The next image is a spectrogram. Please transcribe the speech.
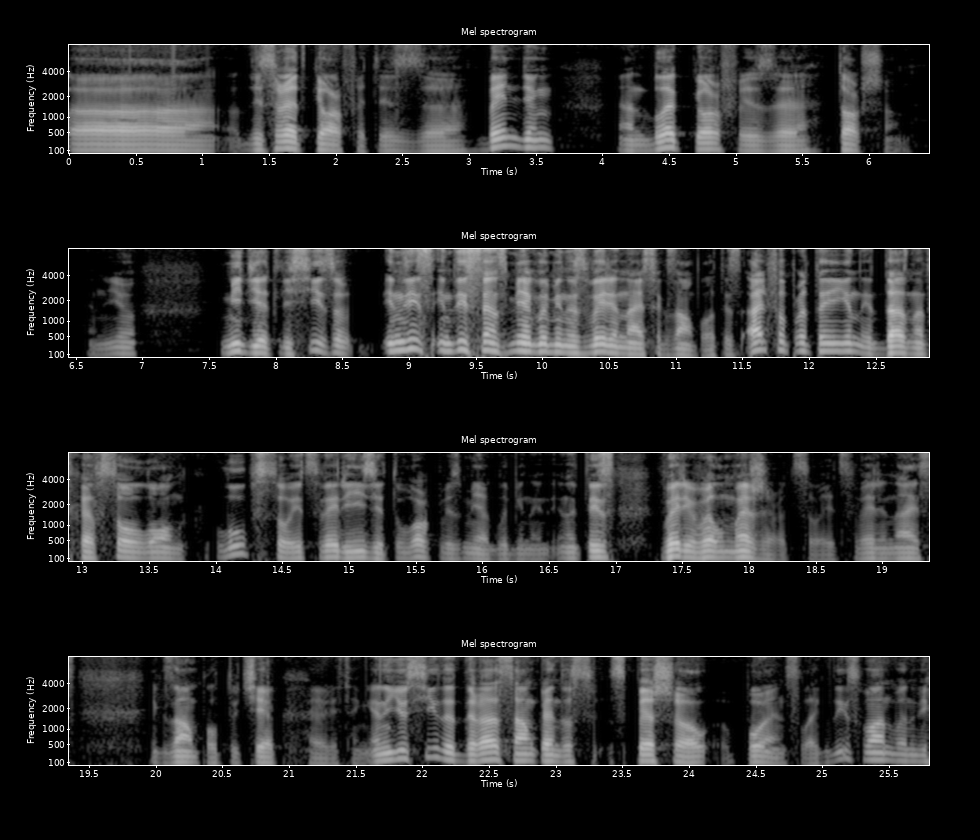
uh, this red curve. It is uh, bending, and black curve is torsion. And you immediately see. So in this in this sense, myoglobin is very nice example. It is alpha protein. It does not have so long loops, so it's very easy to work with myoglobin, and, and it is very well measured. So it's very nice example to check everything. And you see that there are some kind of special points like this one when we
